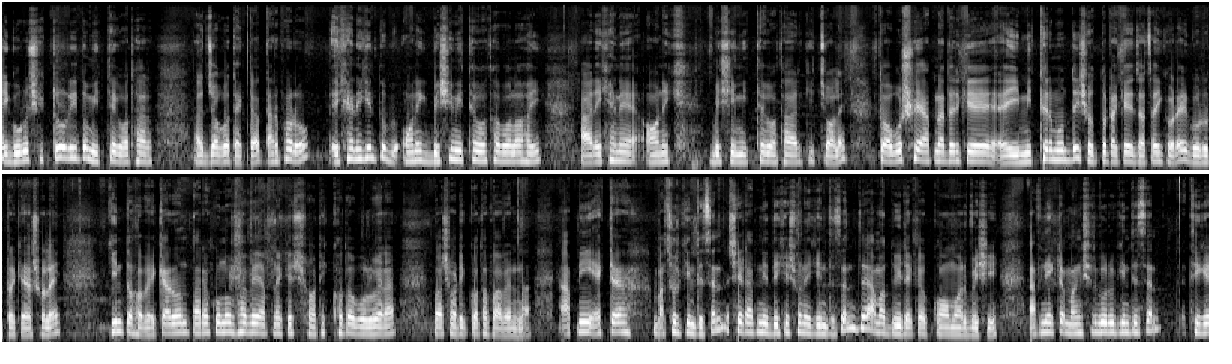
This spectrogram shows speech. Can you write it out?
এই গরু সেক্টরই তো মিথ্যে কথার জগৎ একটা। তারপরও এখানে কিন্তু অনেক বেশি মিথ্যে কথা বলা হয়, আর এখানে অনেক বেশি মিথ্যে কথা আর কি চলে। তো অবশ্যই আপনাদেরকে এই মিথ্যের মধ্যে মধ্যেই সত্যটাকে যাচাই করে গরুটাকে আসলে কিনতে হবে। কারণ তারা কোনোভাবে আপনাকে সঠিক কথা বলবে না বা সঠিক কথা পাবেন না। আপনি একটা বাছুর কিনতেছেন, সেটা আপনি দেখে শুনে কিনতেছেন যে আমার দুই টাকা কম আর বেশি। আপনি একটা মাংসের গরু কিনতেছেন থেকে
